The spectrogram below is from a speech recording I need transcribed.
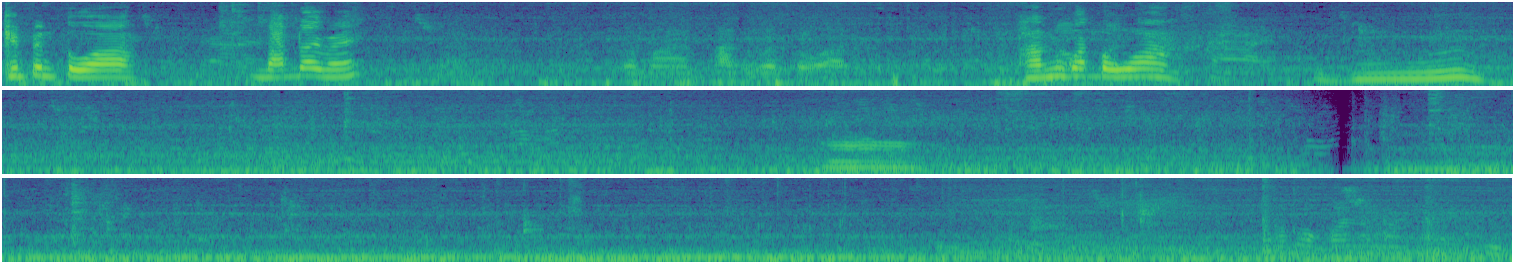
คิดเป็นตัวนับได้ไหมประมาณพันกว่าตัวพันกว่าตัว ใช่อื้อหืออ้าว เขาบอกว่าน้ำมันหอยถูก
